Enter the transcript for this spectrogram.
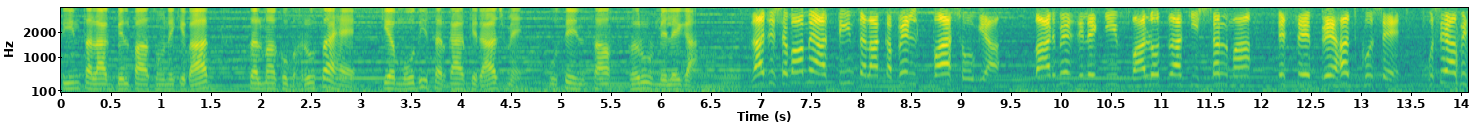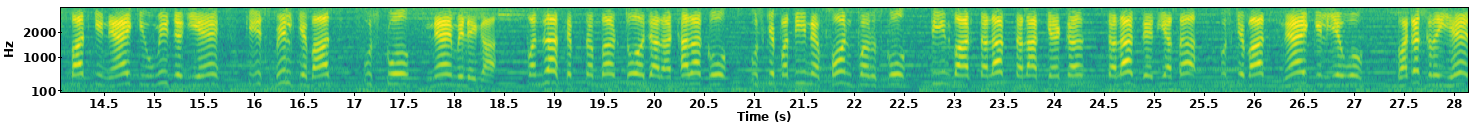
तीन तलाक बिल पास होने के बाद सलमा को भरोसा है कि अब मोदी सरकार के राज में उसे इंसाफ ज़रूर मिलेगा। राज्यसभा में आज तीन तलाक का बिल पास हो गया। बाड़मेर ज़िले की बालोतरा की सलमा इससे बेहद खुश है। उसे अब इस बात की न्याय की उम्मीद जगी है कि इस बिल के बाद उसको न्याय मिलेगा। 15 सितंबर 2018 को उसके पति ने फ़ोन पर उसको तीन बार तलाक तलाक कहकर तलाक दे दिया था। उसके बाद न्याय के लिए वो भटक रही है,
